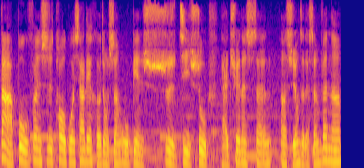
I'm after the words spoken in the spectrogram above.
大部分是透过下列何种生物辨识技术来确认身呃使用者的身份呢？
